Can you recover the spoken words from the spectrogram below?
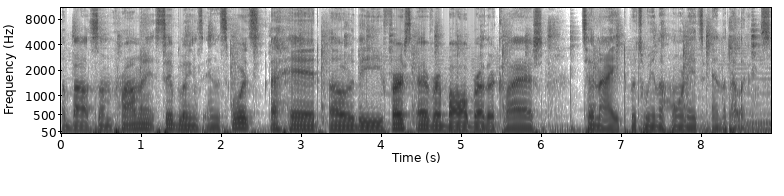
about some prominent siblings in sports ahead of the first ever Ball brother clash tonight between the Hornets and the Pelicans.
